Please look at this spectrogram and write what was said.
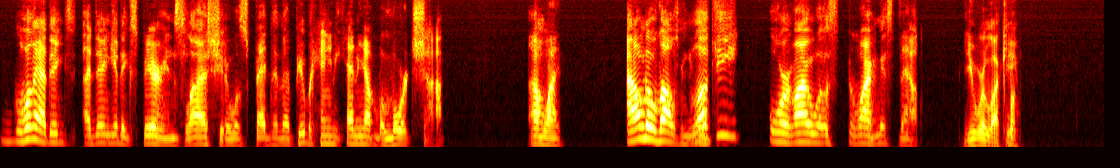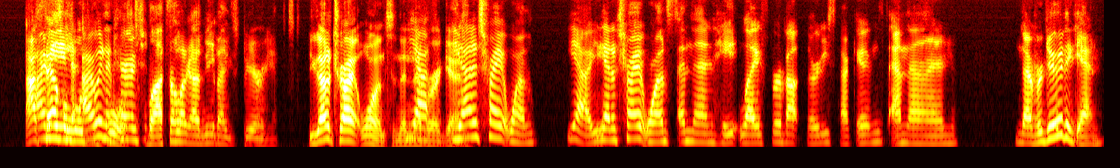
One thing I didn't I didn't get experience last year was the fact that there people handing handing out the Lord shop. I'm like, I don't know if I was lucky or if I was if I missed out. You were lucky. I I've mean, I would before, encourage- but I felt like I need that experience. You got to try it once and then yeah, never again. You got to try it once. Yeah, you got to try it once and then hate life for about 30 seconds and then never do it again.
